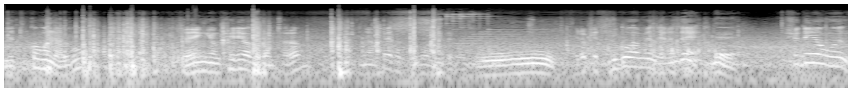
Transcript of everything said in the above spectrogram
이제 뚜껑을 열고 여행용 캐리어 가방처럼 그냥 빼서 들고 가면 되거든요. 오, 이렇게 들고 가면 되는데 네. 휴대용은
